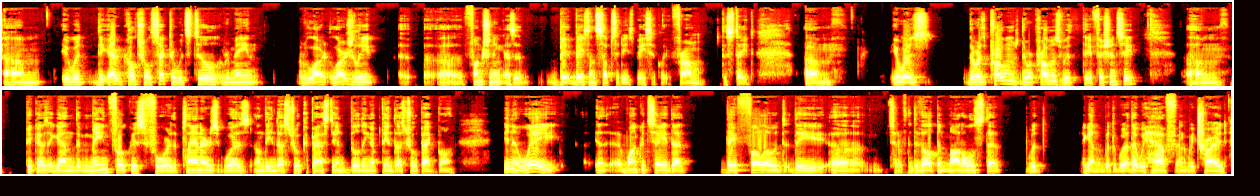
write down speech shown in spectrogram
um, it would the agricultural sector would still remain lar- largely uh, uh, functioning as a ba- based on subsidies basically from the state. Um, it was there was problems there were problems with the efficiency um, because again the main focus for the planners was on the industrial capacity and building up the industrial backbone. In a way uh, one could say that they followed the uh, sort of the development models that would again that we have and we tried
